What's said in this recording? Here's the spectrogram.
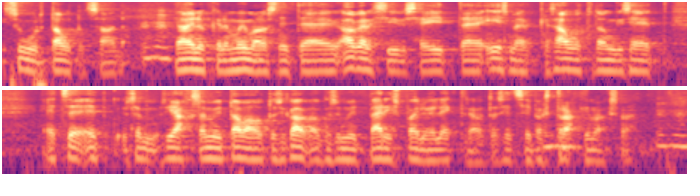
suurt autot saada mm. -hmm. ja ainukene võimalus neid äh, agressiivseid äh, eesmärke saavutada ongi see, et et see, et sa jah, sa müüd tavaautosid ka, aga sa müüd päris palju elektriautosid, et sa ei peaks Mhm. trahvi maksma. Mhm.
